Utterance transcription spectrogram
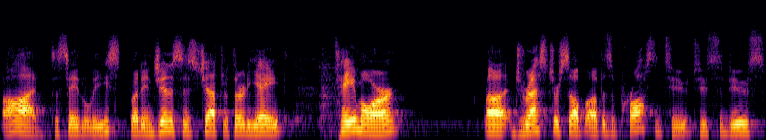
odd to say the least, but in Genesis chapter 38, Tamar uh, dressed herself up as a prostitute to seduce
